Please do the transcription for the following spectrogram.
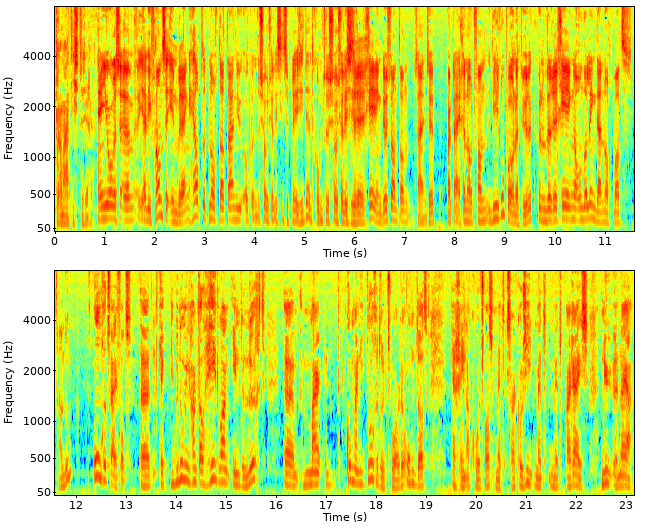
dramatisch te zeggen. En Joris, um, ja, die Franse inbreng, helpt het nog dat daar nu ook een socialistische president komt? Een socialistische regering dus, want dan zijn ze partijgenoot van die Rupo natuurlijk. Kunnen de regeringen onderling daar nog wat aan doen? Ongetwijfeld. Uh, kijk, die benoeming hangt al heel lang in de lucht. Uh, maar kon maar niet doorgedrukt worden, omdat er geen akkoord was met Sarkozy, met, met Parijs. Nu, uh, nou ja,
